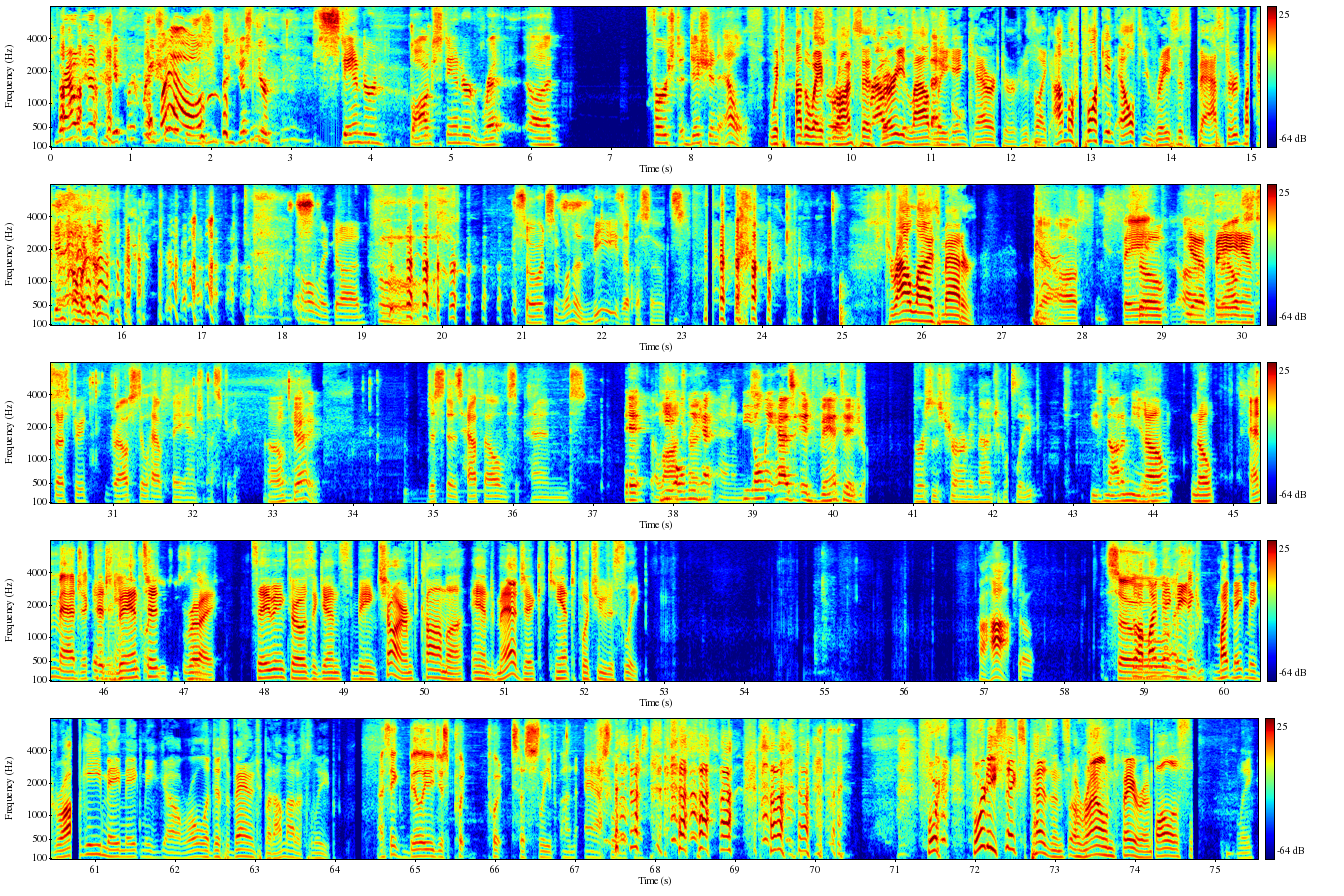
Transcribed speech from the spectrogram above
Drow have different racial Wow. than just your standard, bog standard re, uh, first edition elf. Which, by the way, So, Ferran says Drow very loudly special. in character. It's like, I'm a fucking elf, you racist bastard. My skin color doesn't matter. oh my god. Oh, so it's one of these episodes. Drow lives matter. Yeah, uh, Fey. So uh, yeah, Fey Drows- ancestry. Drow still have Fey ancestry, Okay. just as half elves and It, he only ha- and he only has advantage versus charm and magical sleep. He's not immune. No, nope. and magic can't put you Advantage, right? Saving throws against being charmed, comma, and magic can't put you to sleep. Haha. So So, So it might make I me think, might make me groggy, may make me uh, roll a disadvantage, but I'm not asleep. I think Billy just put put to sleep an assload of peasants. Four, 46 peasants around Ferran fall asleep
